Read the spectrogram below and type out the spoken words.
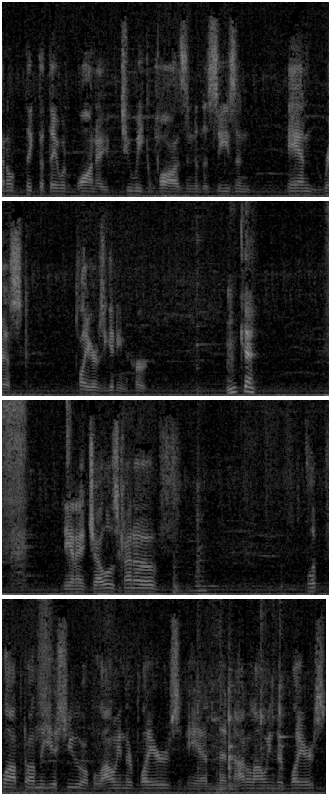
I don't think that they would want a two-week pause into the season and risk players getting hurt. Okay. The NHL is kind of flip-flopped on the issue of allowing their players and then not allowing their players.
